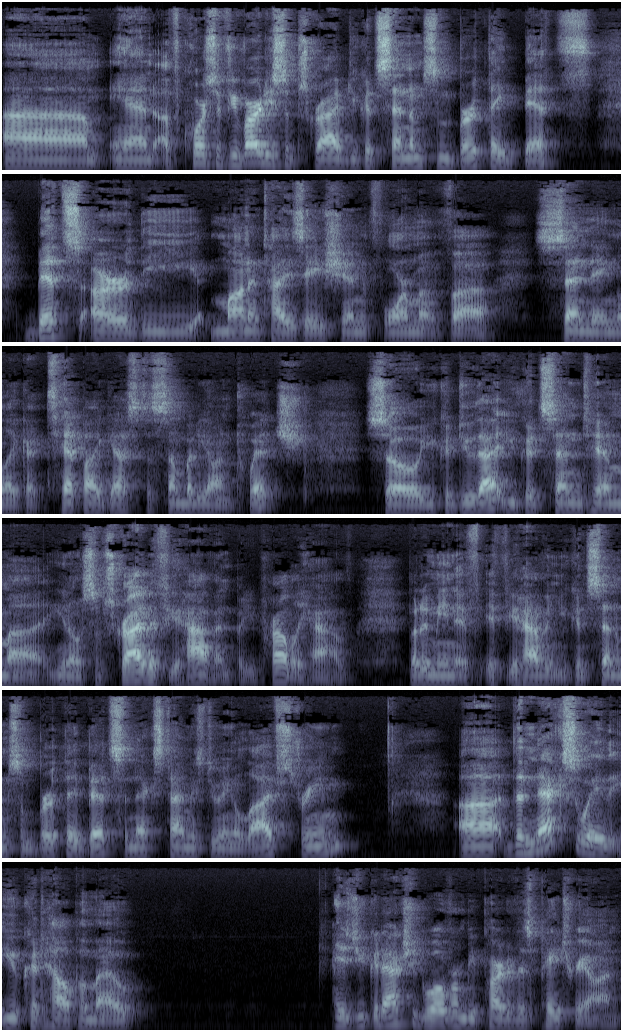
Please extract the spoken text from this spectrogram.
Um, and of course, if you've already subscribed, you could send him some birthday bits. Bits are the monetization form of uh, sending like a tip, I guess, to somebody on Twitch. So you could do that. You could send him, uh, you know, subscribe if you haven't, but you probably have. But I mean, if, if you haven't, you can send him some birthday bits the next time he's doing a live stream. Uh, the next way that you could help him out is you could actually go over and be part of his Patreon.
